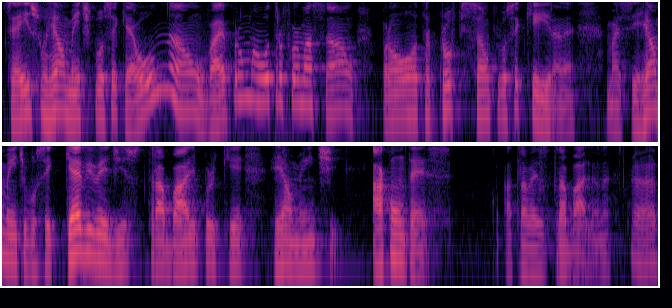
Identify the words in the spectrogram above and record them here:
Se é isso realmente que você quer. Ou não, vai para uma outra formação, para uma outra profissão que você queira, né? Mas se realmente você quer viver disso, trabalhe porque realmente acontece através do trabalho, né? É,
